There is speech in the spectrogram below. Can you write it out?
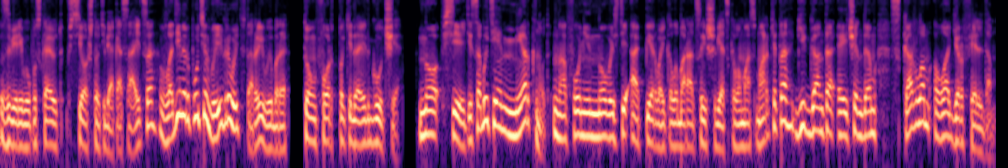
Звери выпускают все, что тебя касается. Владимир Путин выигрывает вторые выборы. Том Форд покидает Гуччи. Но все эти события меркнут на фоне новости о первой коллаборации шведского масс-маркета гиганта H&M с Карлом Лагерфельдом.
